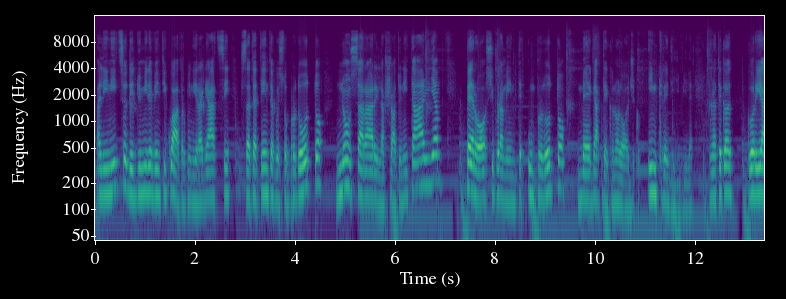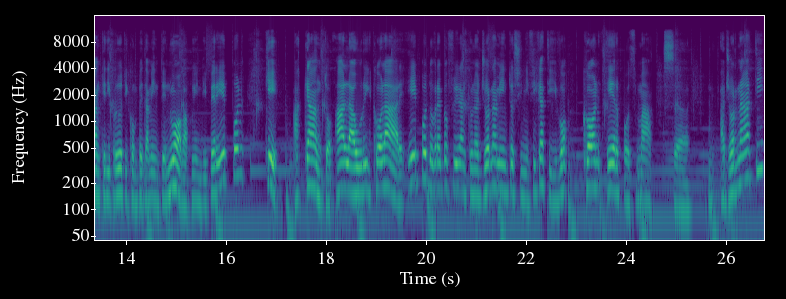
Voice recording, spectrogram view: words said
all'inizio del 2024, quindi ragazzi state attenti a questo prodotto, non sarà rilasciato in Italia, però sicuramente un prodotto mega tecnologico, incredibile. Una categoria anche di prodotti completamente nuova, quindi per Apple, che accanto all'auricolare Apple dovrebbe offrire anche un aggiornamento significativo con AirPods Max eh, aggiornati,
